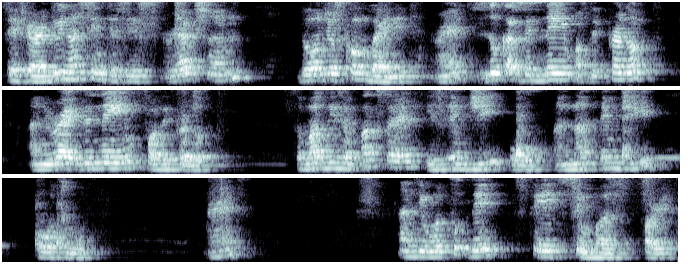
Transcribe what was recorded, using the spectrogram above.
So if you are doing a synthesis reaction, don't just combine it, right? Look at the name of the product and write the name for the product. So magnesium oxide is MgO and not MgO2, right? and you would put the state symbol for it.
